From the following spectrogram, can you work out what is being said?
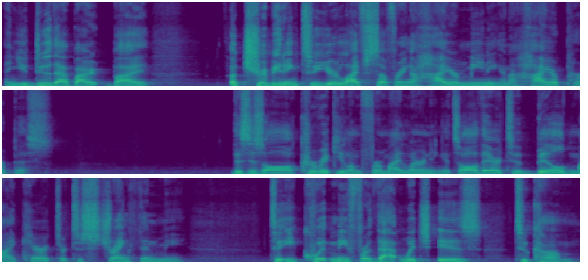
And you do that by, by attributing to your life suffering a higher meaning and a higher purpose. This is all curriculum for my learning. It's all there to build my character, to strengthen me, to equip me for that which is to come.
